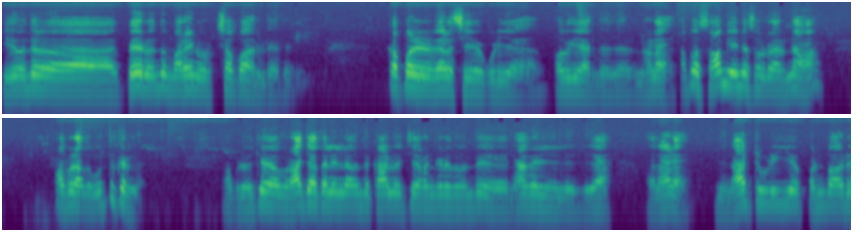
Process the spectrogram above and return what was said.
இது வந்து பேர் வந்து மரைன் ஒர்க் ஷாப்பாக இருந்தது. கப்பல் வேலை செய்யக்கூடிய பகுதியாக இருந்ததுனால அப்போ சாமி என்ன சொல்கிறாருன்னா அப்படி அதை ஒத்துக்கறல. அப்படி வைக்க ராஜா தலையில் வந்து கால் வச்சு இறங்குறது வந்து நாகரிகம் இல்லை இல்லையா? அதனால் இந்த நாட்டுடைய பண்பாடு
